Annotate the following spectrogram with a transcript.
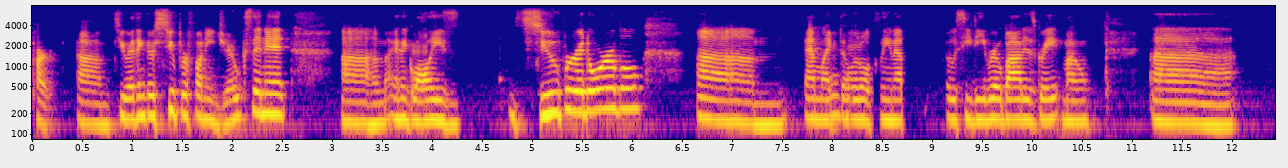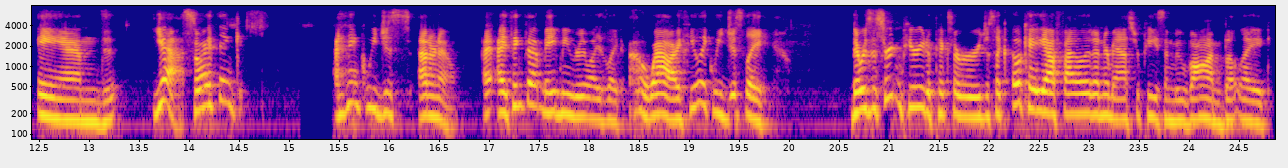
part um, too. I think there's super funny jokes in it. Um, I think WALL-E's super adorable. Um, and like mm-hmm. the little cleanup OCD robot is great, M-O. Uh, and yeah, so I think I think we just I don't know. I, I think that made me realize like, oh wow, I feel like we just like there was a certain period of Pixar where we were just like, okay, yeah, file it under masterpiece and move on. But like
